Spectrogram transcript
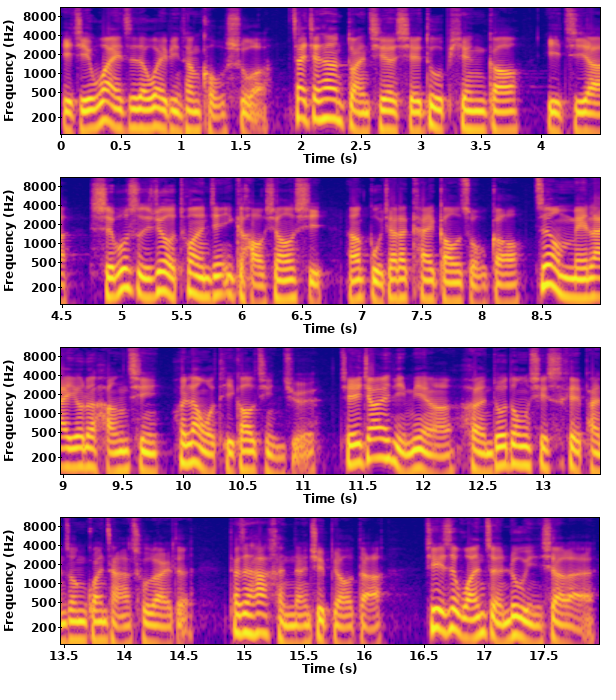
以及外资的未平仓口数啊，再加上短期的斜度偏高，以及啊，时不时就有突然间一个好消息，然后股价的开高走高，这种没来由的行情会让我提高警觉。其实交易里面啊，很多东西是可以盘中观察出来的。但是它很难去表达，即使是完整录影下来，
